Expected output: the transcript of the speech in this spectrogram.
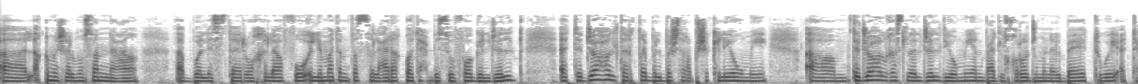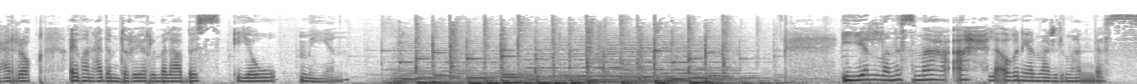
آه الأقمشة المصنعة بوليستر وخلافه اللي ما تمتص العرق وتحبسه فوق الجلد. التجاهل ترطيب البشرة بشكل يومي آه تجاهل غسل الجلد يوميا بعد الخروج من البيت والتعرق أيضا عدم تغيير الملابس يوميا. يلا نسمع أحلى أغنية لماجد المهندس.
